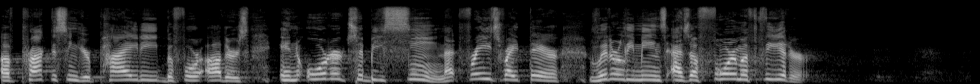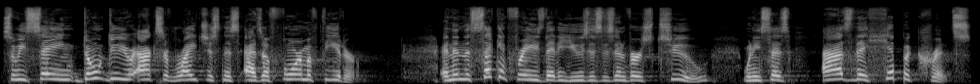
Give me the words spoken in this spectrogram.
of practicing your piety before others in order to be seen. That phrase right there literally means as a form of theater. So he's saying, don't do your acts of righteousness as a form of theater. And then the second phrase that he uses is in verse 2 when he says, as the hypocrites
